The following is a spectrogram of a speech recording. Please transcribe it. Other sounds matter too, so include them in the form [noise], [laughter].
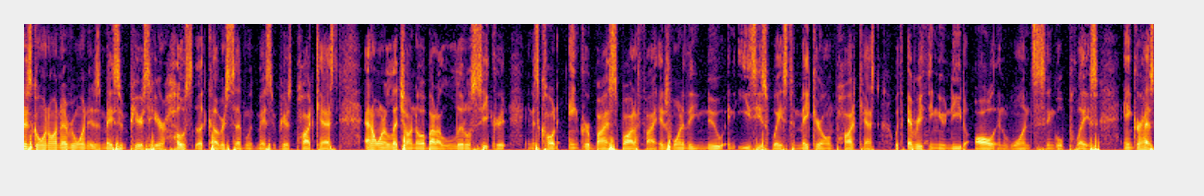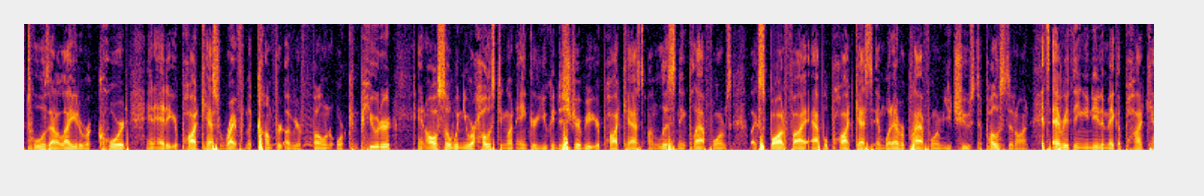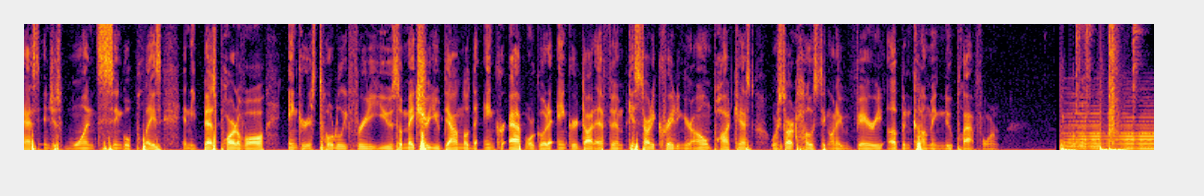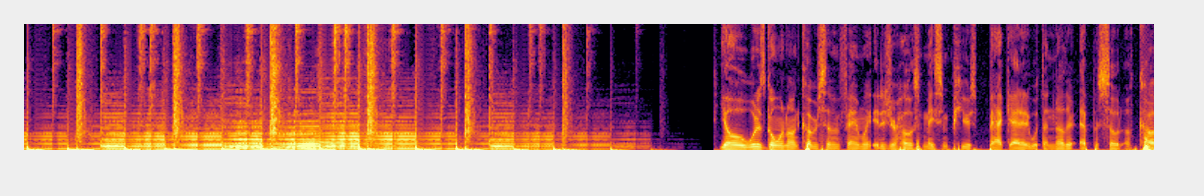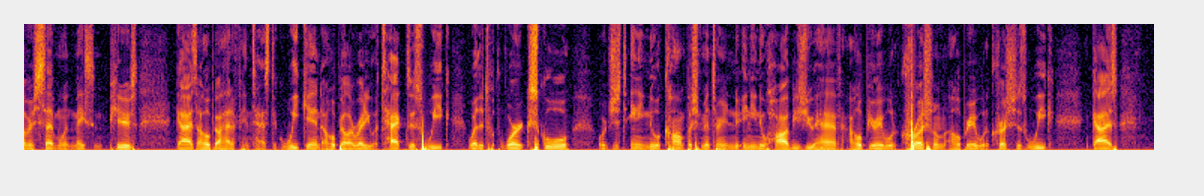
What is going on, everyone? It is Mason Pierce here, host of the Cover 7 with Mason Pierce podcast. And I want to let y'all know about a little secret, and it's called Anchor by Spotify. It is one of the new and easiest ways to make your own podcast with everything you need all in one single place. Anchor has tools that allow you to record and edit your podcast right from the comfort of your phone or computer. And also, when you are hosting on Anchor, you can distribute your podcast on listening platforms like Spotify, Apple Podcasts, and whatever platform you choose to post it on. It's everything you need to make a podcast in just one single place. And the best part of all, Anchor is totally free to use. So make sure you download the Anchor app or go to anchor.fm. Get started creating your own podcast or start hosting on a very up and coming new platform. Yo, what is going on, Cover 7 family? It is your host, Mason Pierce, back at it with another episode of Cover 7 with Mason Pierce. Guys, I hope y'all had a fantastic weekend. I hope y'all are ready to attack this week, whether it's with work, school, or just any new accomplishments or any new hobbies you have. I hope you're able to crush them. I hope you're able to crush this week. Guys,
